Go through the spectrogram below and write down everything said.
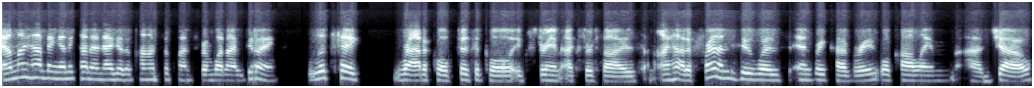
am i having any kind of negative consequence from what i'm doing let's take radical physical extreme exercise i had a friend who was in recovery we'll call him uh, joe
